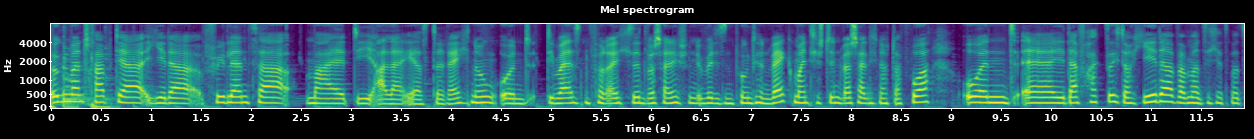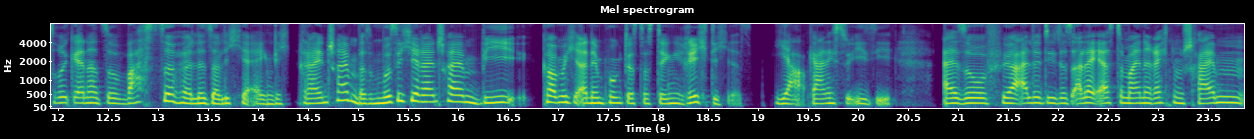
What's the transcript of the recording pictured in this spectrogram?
Irgendwann schreibt ja jeder Freelancer mal die allererste Rechnung und die meisten von euch sind wahrscheinlich schon über diesen Punkt hinweg. Manche stehen wahrscheinlich noch davor und äh, da fragt sich doch jeder, wenn man sich jetzt mal zurückerinnert, so was zur Hölle soll ich hier eigentlich reinschreiben? Also muss ich hier reinschreiben? Wie komme ich an den Punkt, dass das Ding richtig ist? Ja, gar nicht so easy. Also für alle, die das allererste Mal eine Rechnung schreiben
